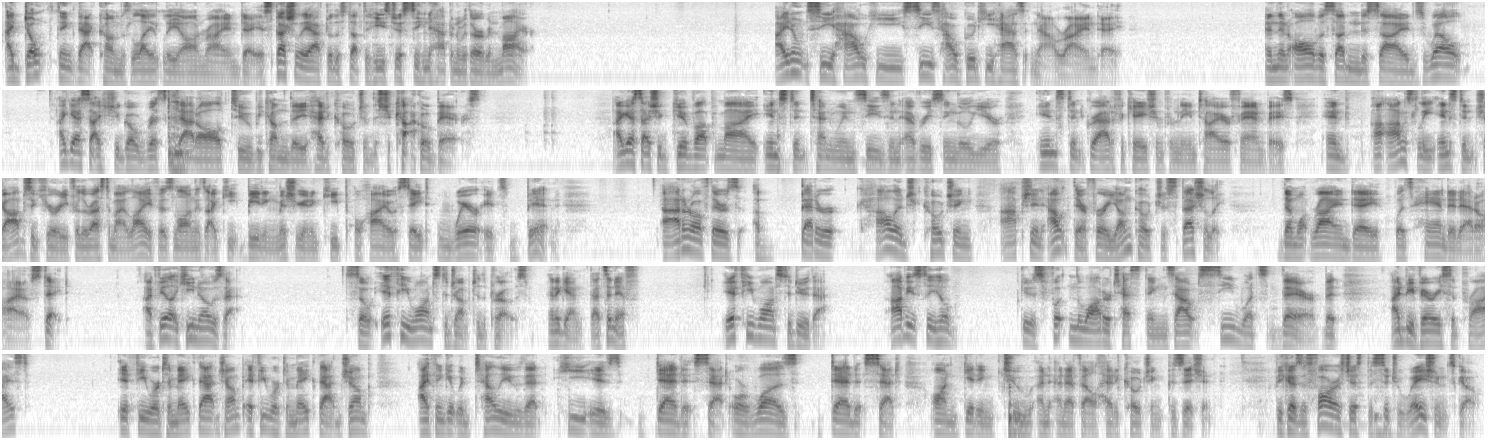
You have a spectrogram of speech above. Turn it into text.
I don't think that comes lightly on Ryan Day, especially after the stuff that he's just seen happen with Urban Meyer. I don't see how he sees how good he has it now, Ryan Day. And then all of a sudden decides, well, I guess I should go risk that all to become the head coach of the Chicago Bears. I guess I should give up my instant 10 win season every single year, instant gratification from the entire fan base, and uh, honestly, instant job security for the rest of my life as long as I keep beating Michigan and keep Ohio State where it's been. I don't know if there's a better college coaching option out there for a young coach, especially, than what Ryan Day was handed at Ohio State. I feel like he knows that. So if he wants to jump to the pros, and again, that's an if, if he wants to do that, obviously he'll get his foot in the water, test things out, see what's there. But I'd be very surprised if he were to make that jump. If he were to make that jump, I think it would tell you that he is dead set or was dead set on getting to an NFL head coaching position. Because as far as just the situations go,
